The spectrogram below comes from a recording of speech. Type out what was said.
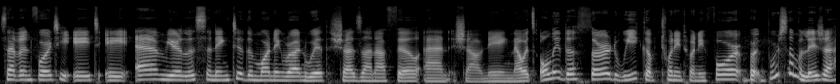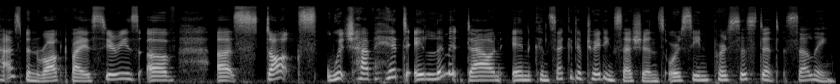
7:48 a.m. You're listening to the Morning Run with Shazana, Phil, and Shou Ning. Now it's only the third week of 2024, but Bursa Malaysia has been rocked by a series of uh, stocks which have hit a limit down in consecutive trading sessions or seen persistent selling.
